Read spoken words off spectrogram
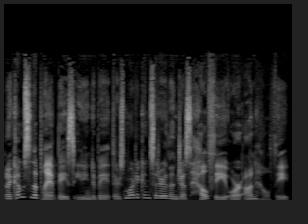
When it comes to the plant based eating debate, there's more to consider than just healthy or unhealthy.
